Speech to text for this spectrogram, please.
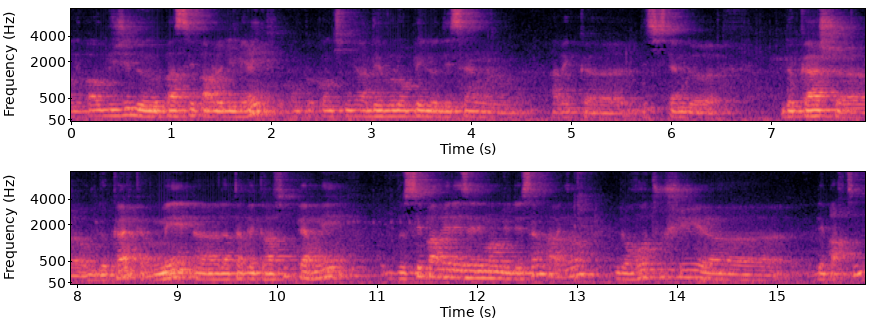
On n'est pas obligé de passer par le numérique, on peut continuer à développer le dessin avec euh, des systèmes de, de cache euh, ou de calque, mais euh, la tablette graphique permet de séparer les éléments du dessin, par exemple, de retoucher des parties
